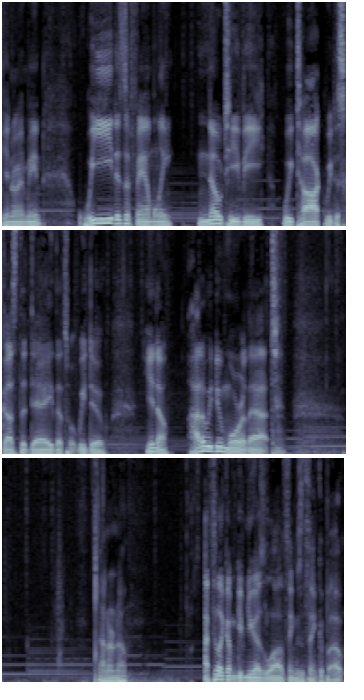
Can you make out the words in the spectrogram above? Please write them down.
You know what I mean? We eat as a family, no TV. We talk, we discuss the day. That's what we do. You know, how do we do more of that? I don't know. I feel like I'm giving you guys a lot of things to think about.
